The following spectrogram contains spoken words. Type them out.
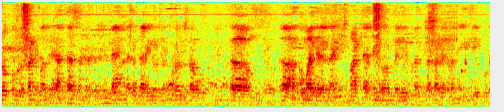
ಲೋಪಗಳು ಕಂಡು ಬಂದರೆ ಅಂಥ ಸಂದರ್ಭದಲ್ಲಿ ಬ್ಯಾಂಕ್ ಅಧಿಕಾರಿಗಳನ್ನು ಕೂಡ ನಾವು ಆ, ಬಾಧ್ಯರನ್ನಾಗಿ ಮಾಡ್ತಾ ಇದ್ದೇವೆ. ಅವ್ರ ಮೇಲೆ ಪ್ರಕರಣಗಳನ್ನು ಹಿಂದಿಯೂ ಕೂಡ.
